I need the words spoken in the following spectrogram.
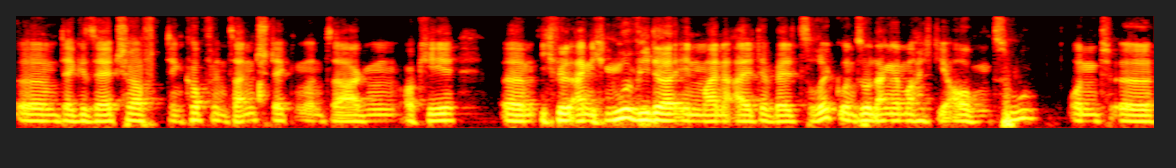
äh, der Gesellschaft den Kopf in den Sand stecken und sagen, okay, äh, ich will eigentlich nur wieder in meine alte Welt zurück und so lange mache ich die Augen zu. Und äh,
